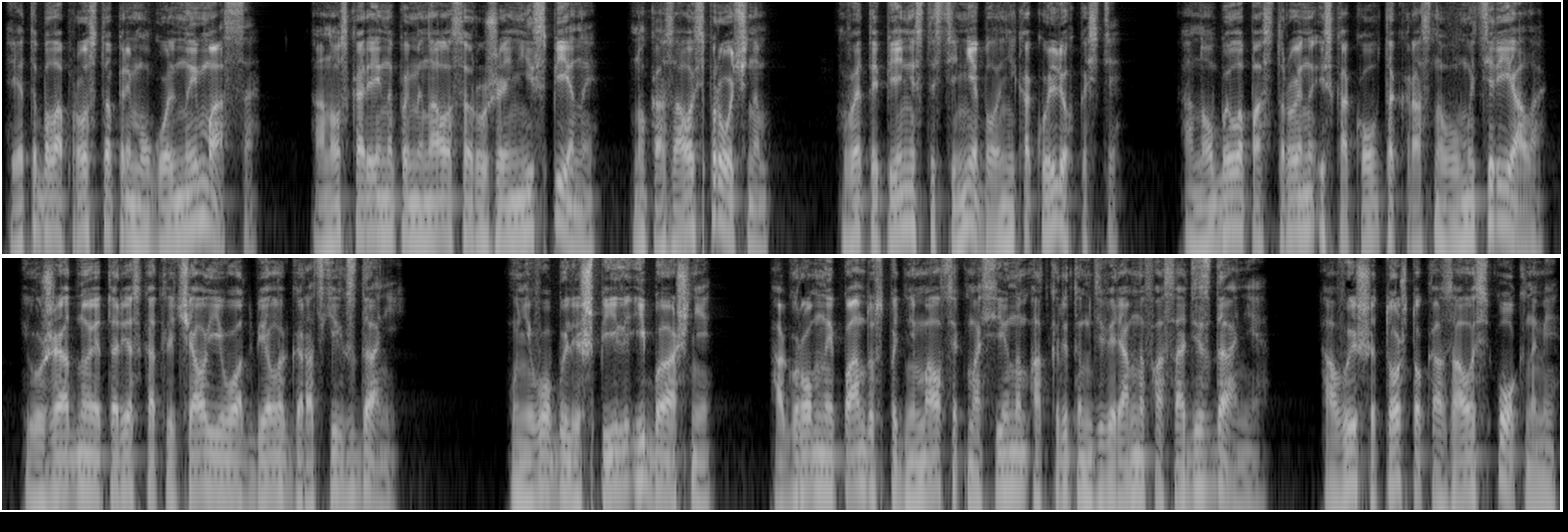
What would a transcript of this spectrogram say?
Это была просто прямоугольная масса. Оно скорее напоминало сооружение из пены, но казалось прочным. В этой пенистости не было никакой легкости. Оно было построено из какого-то красного материала – и уже одно это резко отличало его от белых городских зданий. У него были шпили и башни. Огромный пандус поднимался к массивным открытым дверям на фасаде здания, а выше то, что казалось окнами.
